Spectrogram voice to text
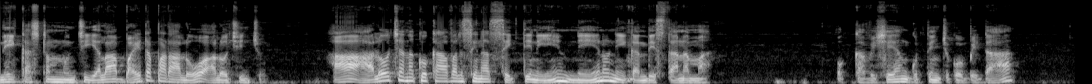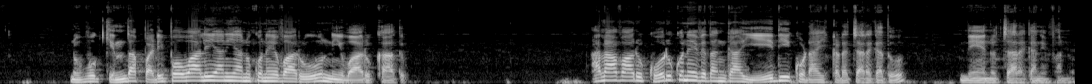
నీ కష్టం నుంచి ఎలా బయటపడాలో ఆలోచించు. ఆ ఆలోచనకు కావలసిన శక్తిని నేను నీకు అందిస్తానమ్మా ఒక్క విషయం గుర్తుంచుకో బిడ్డ. నువ్వు కింద పడిపోవాలి అని అనుకునేవారు నీ వారు కాదు. అలా వారు కోరుకునే విధంగా ఏదీ కూడా ఇక్కడ జరగదు. నేను జరగనివ్వను.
